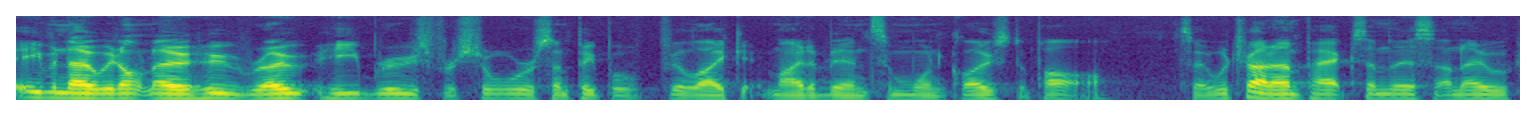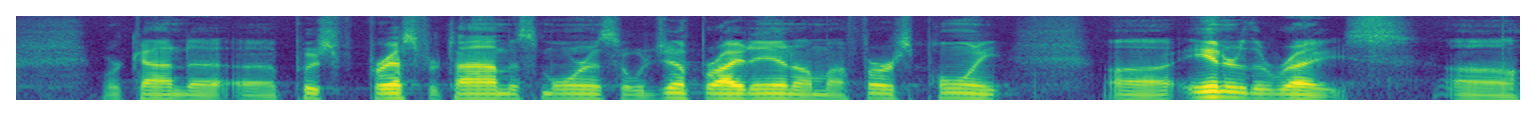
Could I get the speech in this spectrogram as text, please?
even though we don't know who wrote hebrews for sure some people feel like it might have been someone close to paul. So we'll try to unpack some of this. I know we're kind of uh, push pressed for time this morning, so we'll jump right in on my first point. Uh, enter the race. Uh,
